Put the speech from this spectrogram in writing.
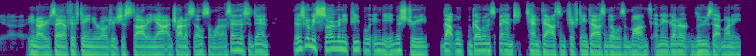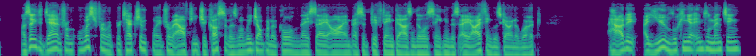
uh, you know, say a 15 year old who's just starting out and trying to sell someone. I say this to Dan. There's going to be so many people in the industry that will go and spend $10,000, $15,000 a month and they're going to lose that money. I was saying to Dan, from almost from a protection point from our future customers, when we jump on a call and they say, "Oh, I invested fifteen thousand dollars thinking this AI thing was going to work," how do are you looking at implementing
